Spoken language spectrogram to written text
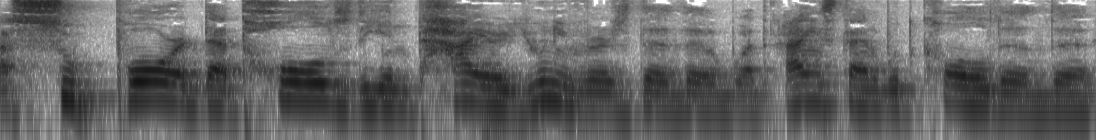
uh, support that holds the entire universe, the, the what Einstein would call the, the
